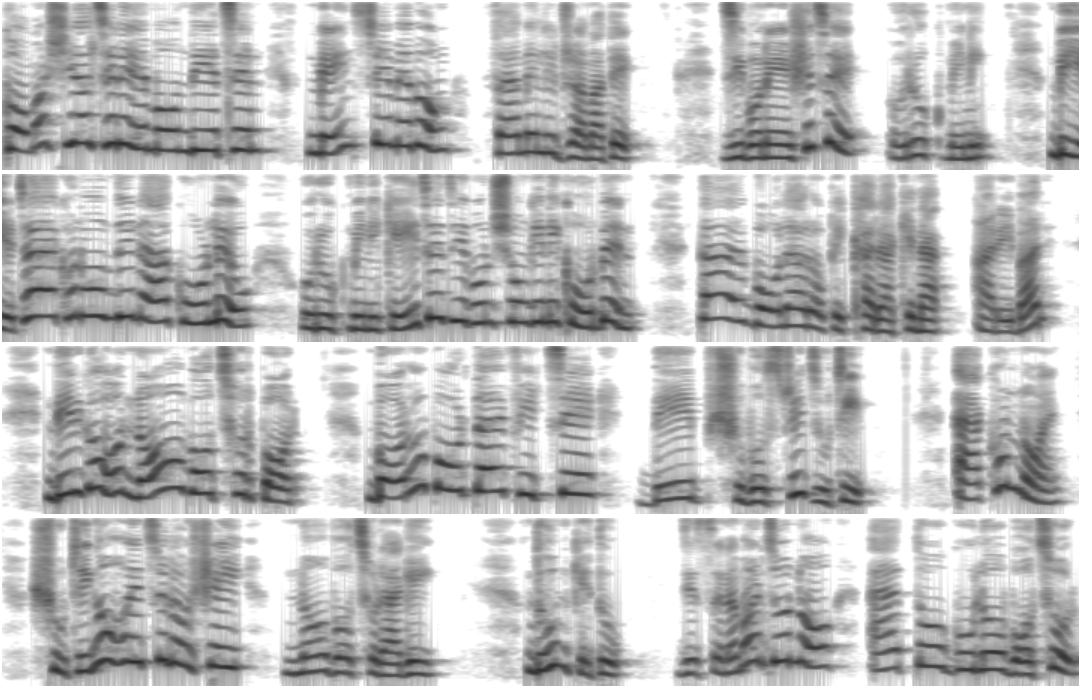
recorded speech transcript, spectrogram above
কমার্শিয়াল ছেড়ে মন দিয়েছেন মেইন স্ট্রিম এবং ফ্যামিলি ড্রামাতে। জীবনে এসেছে রুক্মিণী। বিয়েটা এখনও অবধি না করলেও রুক্মিণীকেই যে জীবন সঙ্গিনী করবেন, তার বলার অপেক্ষা রাখে না। আর এবার দীর্ঘ ন বছর পর বড় পর্দায় ফিরছে দেব শুভশ্রী জুটি। এখন নয়, শুটিংও হয়েছিল সেই ন বছর আগেই। ধূমকেতু, যে সিনেমার জন্য এতগুলো বছর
